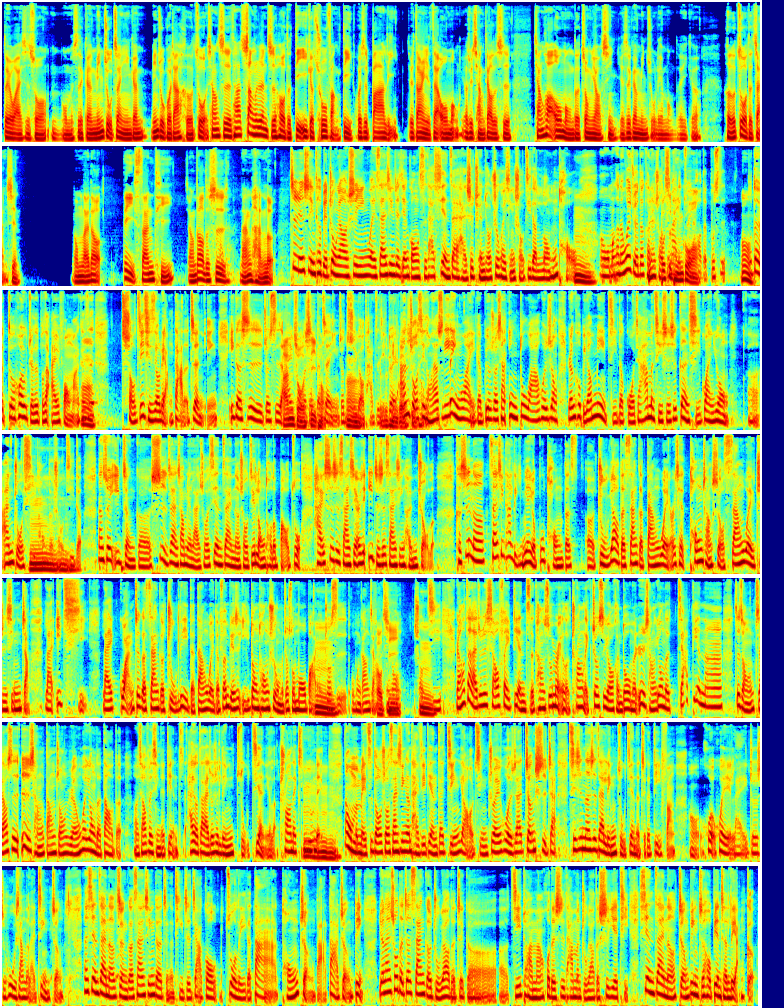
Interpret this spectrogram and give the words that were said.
对外是说，嗯，我们是跟民主阵营、跟民主国家合作，像是他上任之后的第一个出访地会是巴黎，就当然也在欧盟，要去强调的是强化欧盟的重要性，也是跟民主联盟的一个合作的展现。那我们来到第三题，讲到的是南韩了。这件事情特别重要，是因为三星这间公司，它现在还是全球智慧型手机的龙头。嗯，我们可能会觉得，可能手机卖的最好的不是。不对，对，会觉得不是 iPhone 嘛？可是。手机其实有两大的阵营，一个是就是 iPhone 的这个阵营，就只有它自己对安卓系统，它是另外一个。比如说像印度啊，或者这种人口比较密集的国家，他们其实是更习惯用。呃，安卓系统的手机的，那所以以整个市占上面来说，现在呢，手机龙头的宝座还是是三星，而且一直是三星很久了。可是呢，三星它里面有不同的呃主要的三个单位，而且通常是有三位执行长来一起来管这个三个主力的单位的，分别是移动通讯，我们就说 mobile，就是我们刚刚讲的移动。手机，然后再来就是消费电子 （consumer electronic），就是有很多我们日常用的家电呐，这种只要是日常当中人会用得到的呃消费型的电子，还有再来就是零组件 （electronics unit）。那我们每次都说三星跟台积电在紧咬、紧追或者是在争市占，其实呢是在零组件的这个地方哦，会会来就是互相的来竞争。那现在呢，整个三星的整个体制架构做了一个大同整吧，大整并，原来。说的这三个主要的这个呃集团吗？或者是他们主要的事业体？现在呢整并之后变成两个，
